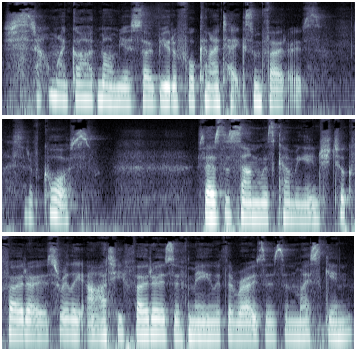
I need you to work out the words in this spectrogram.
She said, Oh my God, Mum, you're so beautiful. Can I take some photos? I said, Of course. So as the sun was coming in, she took photos, really arty photos of me with the roses and my skin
